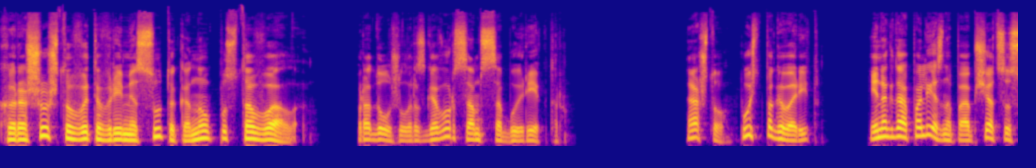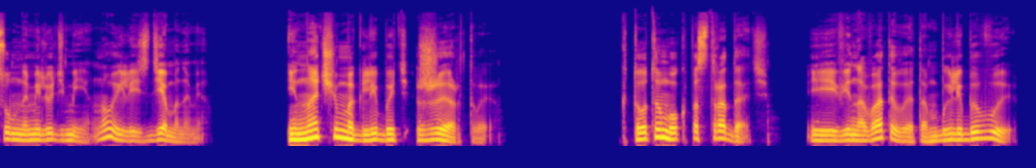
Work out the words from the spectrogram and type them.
Хорошо, что в это время суток оно пустовало. Продолжил разговор сам с собой ректор. А что, пусть поговорит. Иногда полезно пообщаться с умными людьми, ну или с демонами. Иначе могли быть жертвы. Кто-то мог пострадать, и виноваты в этом были бы вы.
